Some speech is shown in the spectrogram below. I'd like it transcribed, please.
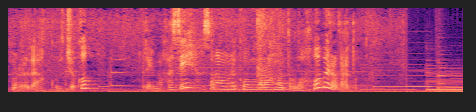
Menurut aku cukup. Terima kasih. Assalamualaikum warahmatullahi wabarakatuh.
